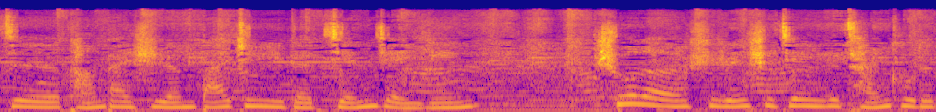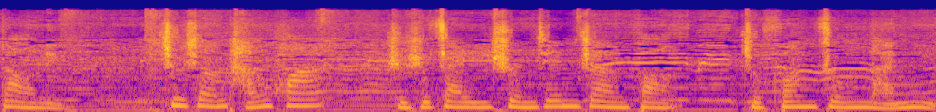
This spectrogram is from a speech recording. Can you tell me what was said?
自唐代诗人白居易的《简简吟》，说了是人世间一个残酷的道理，就像昙花，只是在一瞬间绽放，就芳踪难觅。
